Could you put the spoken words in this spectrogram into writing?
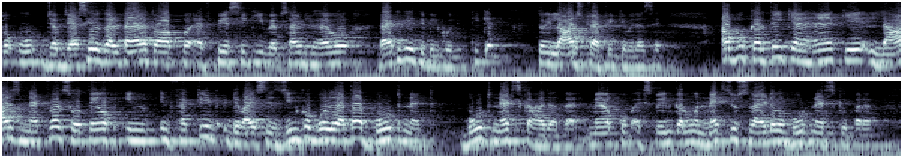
तो जब जैसे रिज़ल्ट आया तो आप एफपीएससी की वेबसाइट जो है वो बैठ गई थी बिल्कुल ठीक है? तो लार्ज ट्रैफ़िक की वजह से। अब वो करते क्या है कि लार्ज नेटवर्क्स होते हैं ऑफ़ इन्फेक्टेड डिवाइसेस जिनको बोला जाता है बूट नेट बूट नेट्स कहा जाता है। मैं आपको एक्सप्लेन करूँगा। नेक्स्ट जो स्लाइड है वो बूट नेट्स के ऊपर है।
